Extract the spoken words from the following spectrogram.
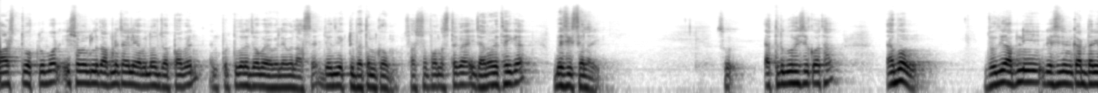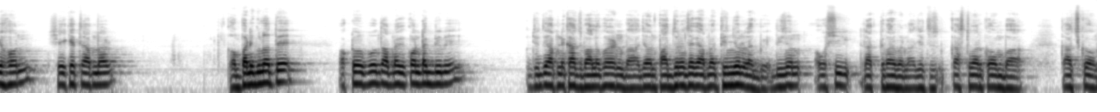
মার্চ টু অক্টোবর এই সময়গুলোতে আপনি চাইলে অ্যাভেলেবল জব পাবেন অ্যান্ড পর্তুগালে জব অ্যাভেলেবেল আছে। যদিও একটু বেতন কম, সাতশো পঞ্চাশ টাকা এই জানুয়ারি থেকে বেসিক স্যালারি সো এতটুকু হয়েছে কথা। এবং যদি আপনি রেসিডেন্ট কার্ডদারি হন, সেই ক্ষেত্রে আপনার কোম্পানিগুলোতে অক্টোবর পর্যন্ত আপনাকে কন্ট্যাক্ট দিবে। যদি আপনি কাজ ভালো করেন বা যেমন পাঁচজনের জায়গায় আপনার তিনজন লাগবে দুজন অবশ্যই রাখতে পারবে না, যেহেতু কাস্টমার কম বা কাজ কম।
